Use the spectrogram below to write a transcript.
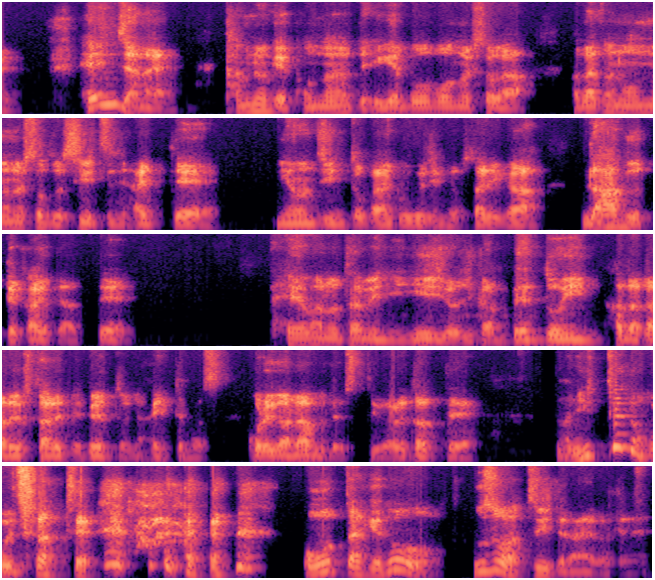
変じゃない。髪の毛こんななってヒゲボーボーの人が裸の女の人とシーツに入って日本人と外国人の二人が、ラブって書いてあって、平和のために24時間ベッドイン、裸で二人でベッドに入ってます。これがラブですって言われたって、何言ってんのこいつらって 思ったけど、嘘はついてないわけね。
